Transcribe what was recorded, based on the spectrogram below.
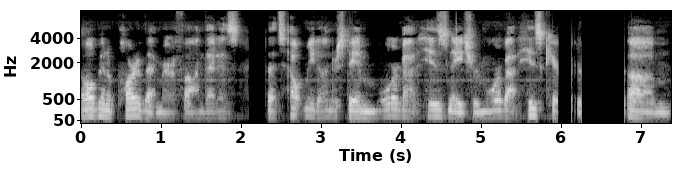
All been a part of that marathon that is that's helped me to understand more about his nature, more about his character. Um,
